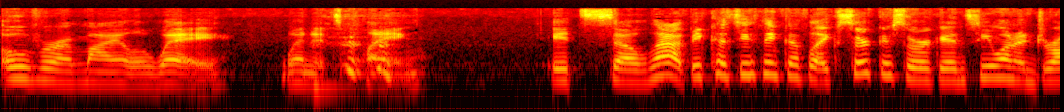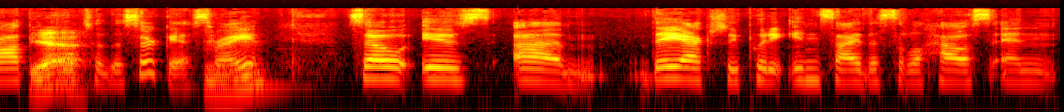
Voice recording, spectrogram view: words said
over a mile away when it's playing. it's so loud because you think of like circus organs, you want to draw people Yeah. to the circus, right? So is um, they actually put it inside this little house, and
